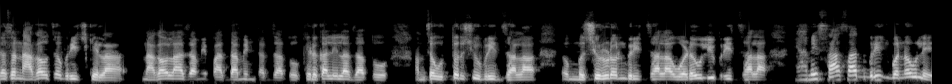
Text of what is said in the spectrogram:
जसं नागावचा ब्रिज केला नागावला आज आम्ही पाच दहा मिनिटात जातो खिडकालीला जातो आमचा उत्तर शिव ब्रिज झाला शिरोडोन शिरडोन ब्रिज झाला वडवली ब्रिज झाला हे आम्ही सहा सात ब्रिज बनवले.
